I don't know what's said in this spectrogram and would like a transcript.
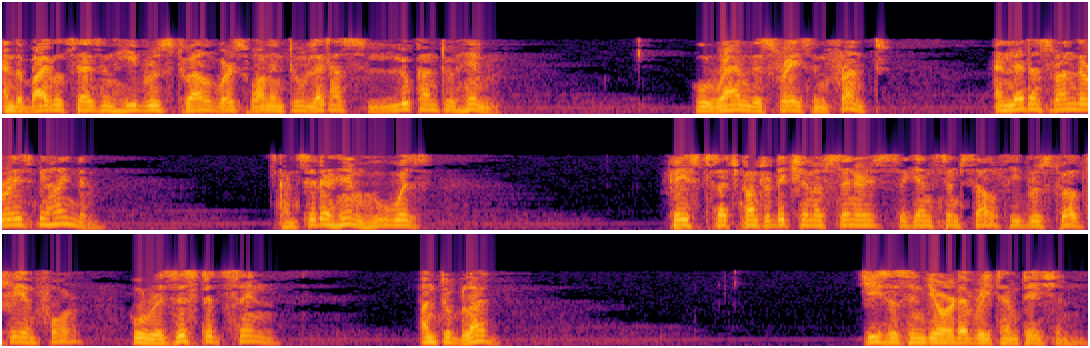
And the Bible says in Hebrews 12 verse 1 and 2, let us look unto him who ran this race in front, and let us run the race behind him. Consider him who was faced such contradiction of sinners against himself, Hebrews 12, 3 and 4, who resisted sin unto blood. Jesus endured every temptation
